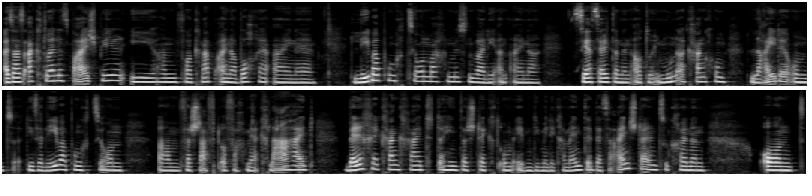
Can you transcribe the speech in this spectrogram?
Also als aktuelles Beispiel, ich habe vor knapp einer Woche eine Leberpunktion machen müssen, weil ich an einer sehr seltenen Autoimmunerkrankung leide und diese Leberpunktion ähm, verschafft einfach mehr Klarheit, welche Krankheit dahinter steckt, um eben die Medikamente besser einstellen zu können. Und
